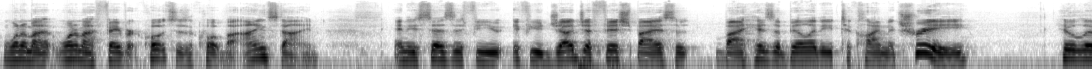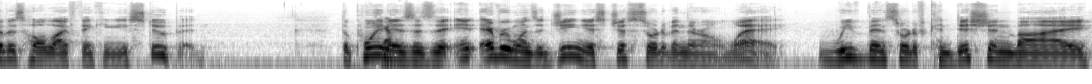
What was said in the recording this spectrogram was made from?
one of my one of my favorite quotes is a quote by Einstein, and he says if you if you judge a fish by his, by his ability to climb a tree, he'll live his whole life thinking he's stupid. The point yep. is is that everyone's a genius, just sort of in their own way. We've been sort of conditioned by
